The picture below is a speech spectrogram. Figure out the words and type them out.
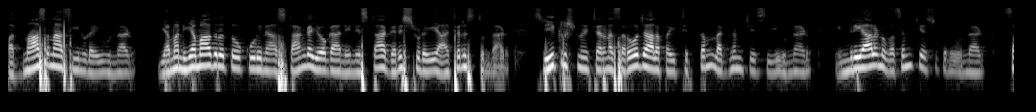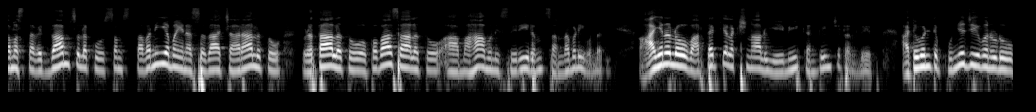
పద్మాసనాసీనుడై ఉన్నాడు. యమ నియమాదులతో కూడిన అష్టాంగ యోగాన్ని నిష్ఠాగరిష్ఠుడై ఆచరిస్తున్నాడు. శ్రీకృష్ణుని చరణ సరోజాలపై చిత్తం లగ్నం చేసి ఉన్నాడు. ఇంద్రియాలను వశం చేసుకుని ఉన్నాడు. సమస్త విద్వాంసులకు సంస్తవనీయమైన సదాచారాలతో వ్రతాలతో ఉపవాసాలతో ఆ మహాముని శరీరం సన్నబడి ఉన్నది. ఆయనలో వార్ధక్య లక్షణాలు ఏమీ కనిపించటం లేదు. అటువంటి పుణ్యజీవనుడు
